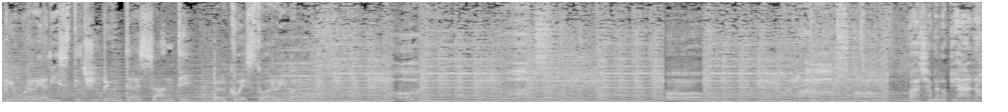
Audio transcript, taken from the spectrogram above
più realistici, più interessanti. Per questo arrivano. Oh. Oh. Baciamelo piano.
